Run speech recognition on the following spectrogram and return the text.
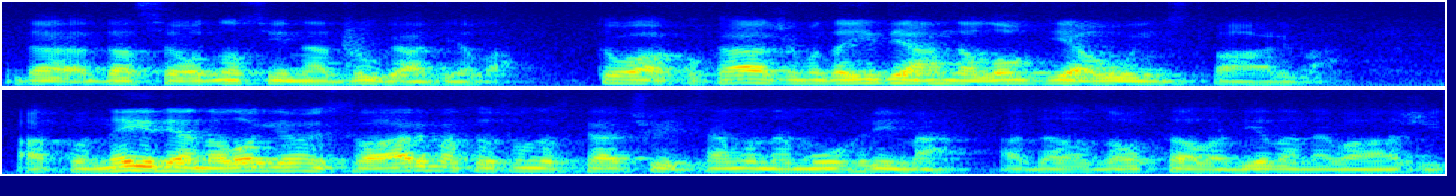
da, da se odnosi na druga djela. To ako kažemo da ide analogija u ovim stvarima. Ako ne ide analogija u ovim stvarima, to se onda skraćuje samo na muhrima, a da za ostala djela ne važi.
